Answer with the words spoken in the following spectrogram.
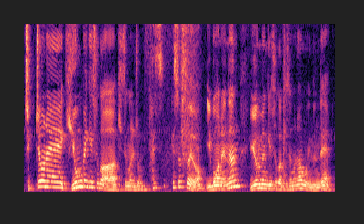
직전에 기욤배 기수가 기승을 좀 했, 었어요 이번에는 유현명 기수가 기승을 하고 있는데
